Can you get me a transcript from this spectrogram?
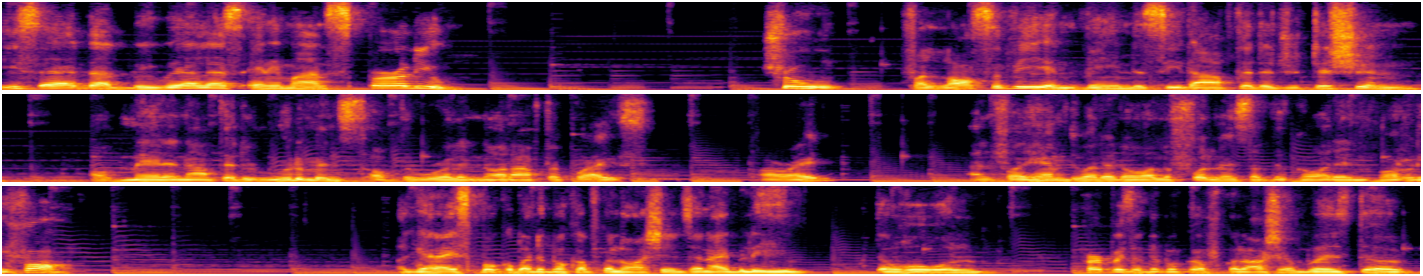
he said that beware lest any man spurl you through philosophy and vain deceit after the tradition of men and after the rudiments of the world and not after Christ. All right. And for him dwelleth all the fullness of the God in bodily form. Again, I spoke about the book of Colossians, and I believe the whole purpose of the book of Colossians was to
